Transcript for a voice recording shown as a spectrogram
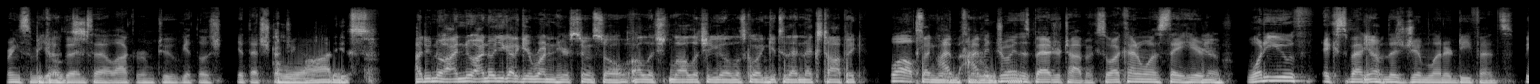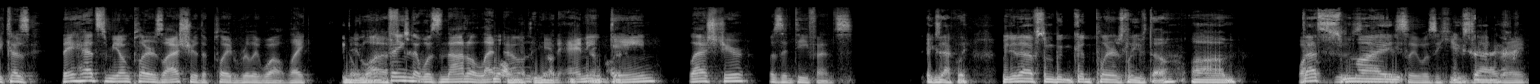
Bring some yoga into that locker room too. Get those, get that stretching. Pilates. I do know. I know. I know you got to get running here soon, so I'll let you. I'll let you go. Let's go ahead and get to that next topic. Well, I'm, I'm enjoying this Badger topic, so I kind of want to stay here. Yeah. What do you th- expect yeah. from this Jim Leonhard defense? Because they had some young players last year that played really well. Like the one left. thing that was not a letdown well, in any game last year was the defense. Exactly. We did have some good players leave though. Um, that's my obviously was a huge exactly, right.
